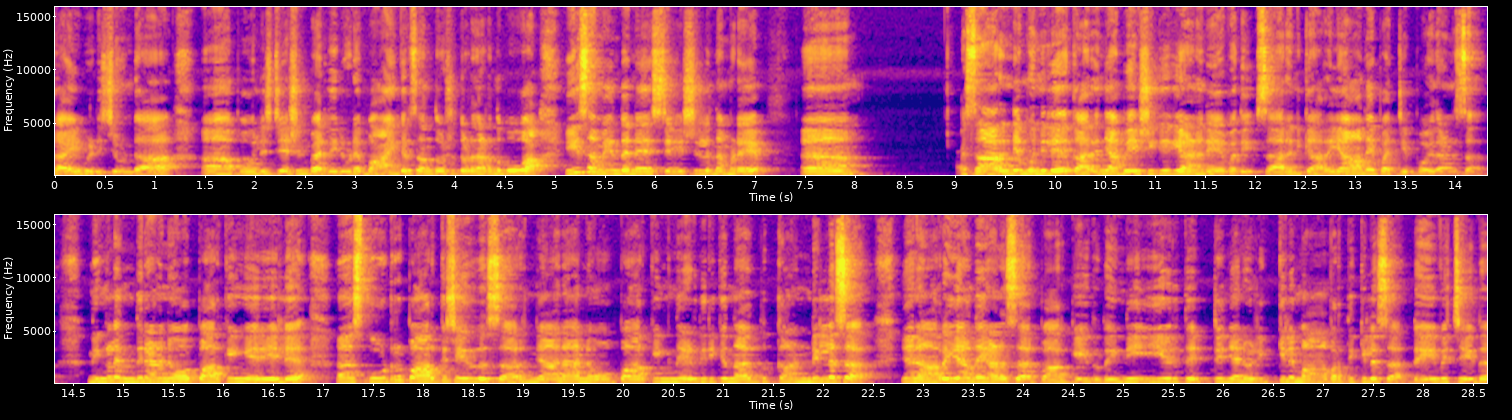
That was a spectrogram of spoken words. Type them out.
കൈ പിടിച്ചുകൊണ്ട് ആ പോലീസ് സ്റ്റേഷൻ പരിധിയിലൂടെ ഭയങ്കര സന്തോഷത്തോടെ നടന്നു പോവുക. ഈ സമയം തന്നെ സ്റ്റേഷനിൽ നമ്മുടെ സാറിന്റെ മുന്നിൽ കരഞ്ഞ് അപേക്ഷിക്കുകയാണ് രേവതി. സാർ എനിക്ക് അറിയാതെ പറ്റിപ്പോയതാണ് സാർ. നിങ്ങൾ എന്തിനാണ് നോ പാർക്കിംഗ് ഏരിയയിൽ സ്കൂട്ടർ പാർക്ക് ചെയ്തത് സാർ? ഞാൻ ആ നോ പാർക്കിംഗ് എന്ന് എഴുതിയിരിക്കുന്ന ഇത് കണ്ടില്ല സാർ. ഞാൻ അറിയാതെയാണ് സാർ പാർക്ക് ചെയ്തത്. ഇനി ഈ ഒരു തെറ്റ് ഞാൻ ഒരിക്കലും ആവർത്തിക്കില്ല സാർ. ദയവ് ചെയ്ത്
